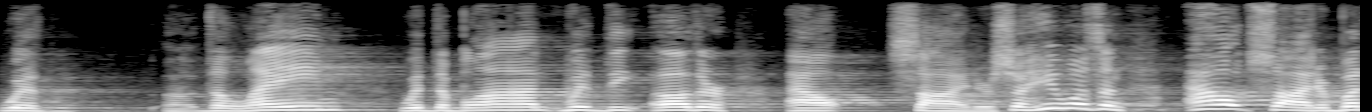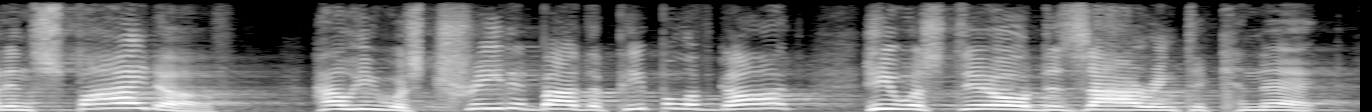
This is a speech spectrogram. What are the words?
with uh, the lame, with the blind, with the other outsiders. So he was an outsider, but in spite of how he was treated by the people of God, he was still desiring to connect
